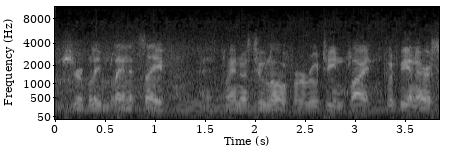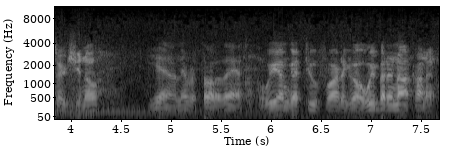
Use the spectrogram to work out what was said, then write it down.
You sure believe in playing it safe? That plane was too low for a routine flight. Could be an air search, you know. Yeah, I never thought of that. We haven't got too far to go. We better knock on it.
